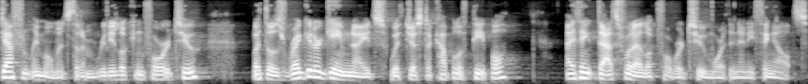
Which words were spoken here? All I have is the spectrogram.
definitely moments that I'm really looking forward to. But those regular game nights with just a couple of people, I think that's what I look forward to more than anything else.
